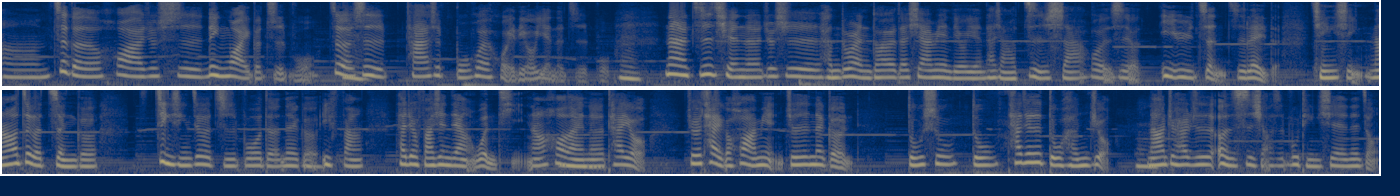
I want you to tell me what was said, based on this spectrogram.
嗯，这个的话就是另外一个直播，这个是他是不会回留言的直播。嗯，那之前呢，就是很多人都会在下面留言，他想要自杀或者是有抑郁症之类的情形，然后这个整个进行这个直播的那个一方，他就发现这样的问题，然后后来呢，他有就是他有个画面，就是那个。读书读，她就是读很久，然后就她就是二十四小时不停歇的那种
